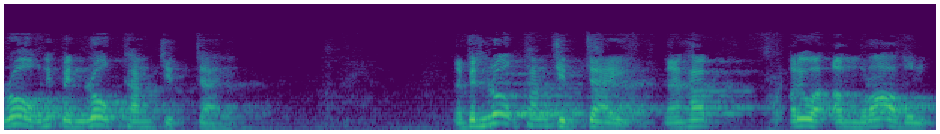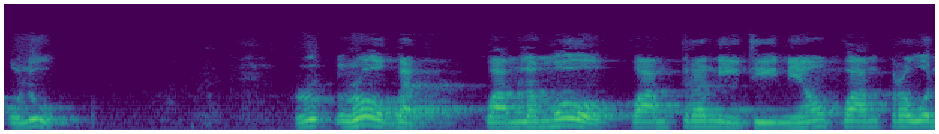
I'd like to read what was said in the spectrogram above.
โรคนี้เป็นโรคทางจิตใจเป็นโรคทางจิตใจนะครับเรียกว่าอัมราดุลกุลูโรคแบบความละโมบความตรณีทีเหนียว ความกระวน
